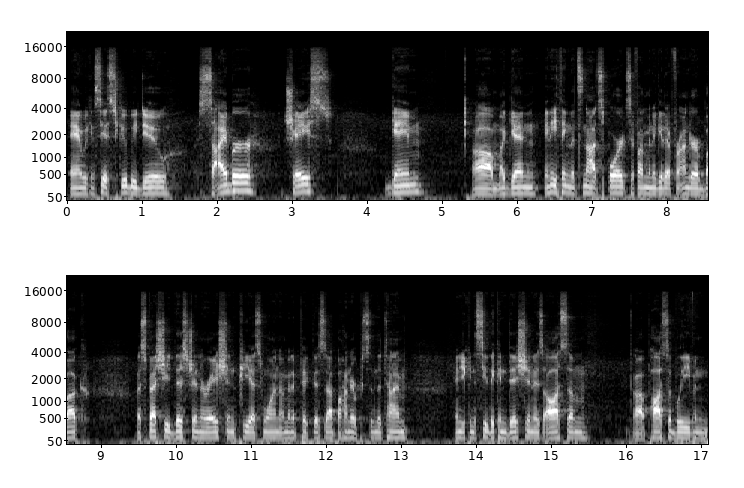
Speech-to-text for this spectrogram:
And we can see a Scooby Doo Cyber Chase game. Um, again, anything that's not sports, if I'm going to get it for under a buck, especially this generation PS1, I'm going to pick this up 100% of the time. And you can see the condition is awesome, uh, possibly even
